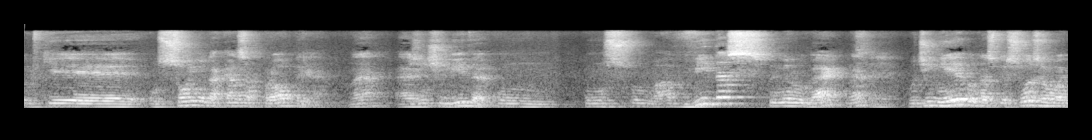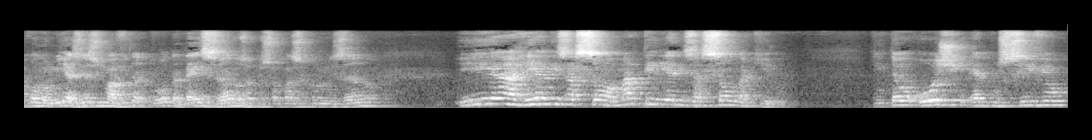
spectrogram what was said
porque o sonho da casa própria, né, a gente lida com, com, vidas, em primeiro lugar, né? o dinheiro das pessoas é uma economia, às vezes de uma vida toda, 10 anos a pessoa passa economizando, e a realização, a materialização daquilo. Então hoje é possível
